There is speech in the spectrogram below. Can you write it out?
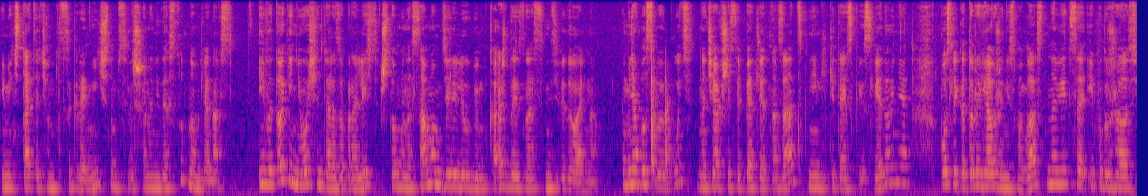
и мечтать о чем-то заграничном, совершенно недоступном для нас. И в итоге не очень-то разобрались, что мы на самом деле любим, каждый из нас индивидуально. У меня был свой путь, начавшийся пять лет назад с книги «Китайское исследование», после которой я уже не смогла остановиться и погружалась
